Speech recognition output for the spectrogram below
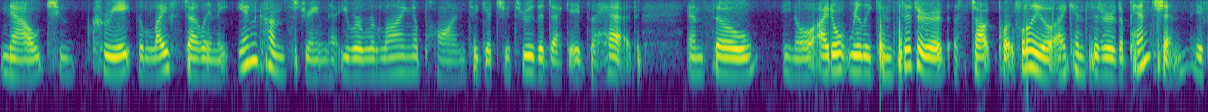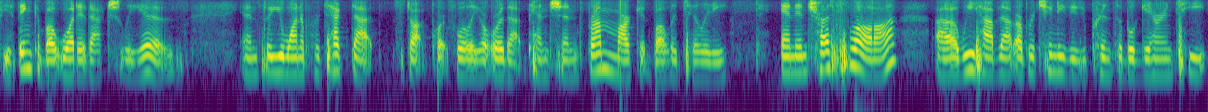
now to create the lifestyle and the income stream that you were relying upon to get you through the decades ahead? And so, you know, I don't really consider it a stock portfolio. I consider it a pension if you think about what it actually is. And so you want to protect that stock portfolio or that pension from market volatility. And in trust law, uh, we have that opportunity to principal guarantee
